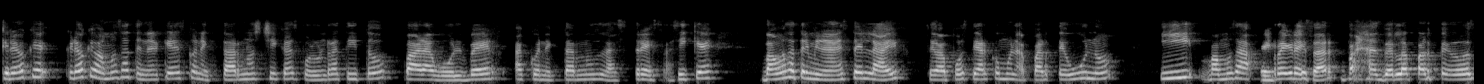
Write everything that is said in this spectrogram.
Creo que, creo que vamos a tener que desconectarnos, chicas, por un ratito para volver a conectarnos las tres. Así que Vamos a terminar este live, se va a postear como la parte 1 y vamos a regresar para hacer la parte 2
